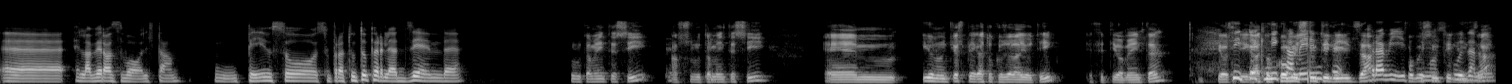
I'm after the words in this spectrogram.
è, è la vera svolta. Mm, penso soprattutto per le aziende. Assolutamente sì, assolutamente sì. Ehm, io non ti ho spiegato cos'è l'IoT, effettivamente. Ti ho sì, spiegato come si utilizza. Bravissimo, come si scusami.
